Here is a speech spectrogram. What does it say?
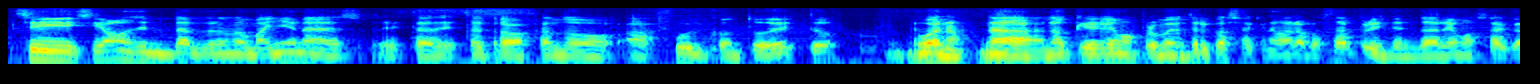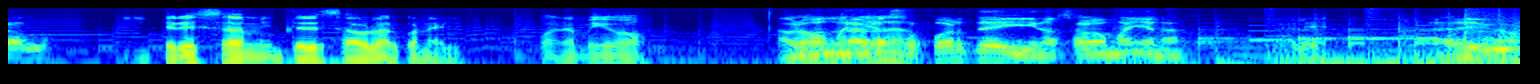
Sí, sí, vamos a intentar tenerlo mañana. Está, está trabajando a full con todo esto. Bueno, nada, no queremos prometer cosas que no van a pasar, pero intentaremos sacarlo. Me interesa, me interesa hablar con él. Bueno, amigo, hablamos mañana. Un abrazo fuerte y nos hablamos mañana. Dale. Adiós.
